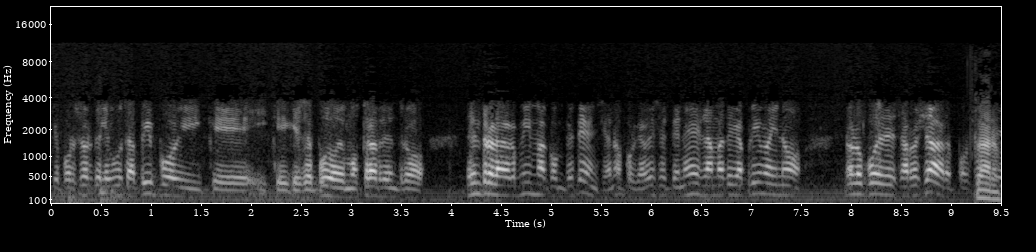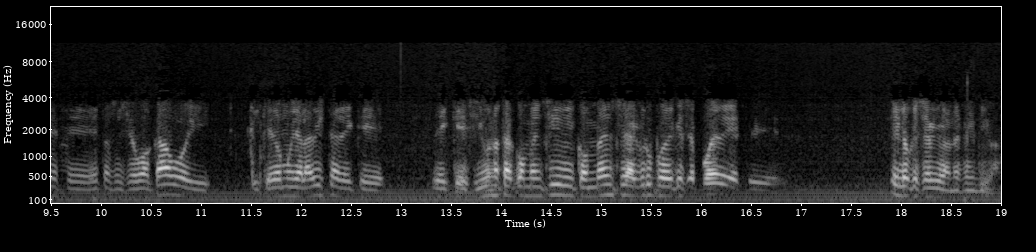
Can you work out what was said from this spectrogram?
que por suerte le gusta a Pipo y que, que, se pudo demostrar dentro dentro de la misma competencia, ¿no? Porque a veces tenés la materia prima y no no lo puedes desarrollar. Por suerte este, esto se llevó a cabo y, quedó muy a la vista de que de que si uno está convencido y convence al grupo de que se puede, este, es lo que se vio en definitiva.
